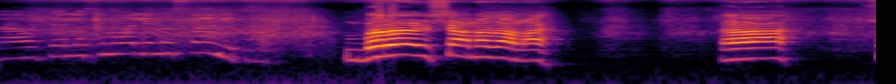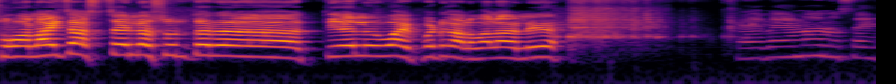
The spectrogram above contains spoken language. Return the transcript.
अहो ते लसूणवालीनं सांगितलं. बरं शाना झाला. सोलायचं असतंय लसूण तर तेल वायपट घालवा लागले. काय बाय माणूस आहे?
